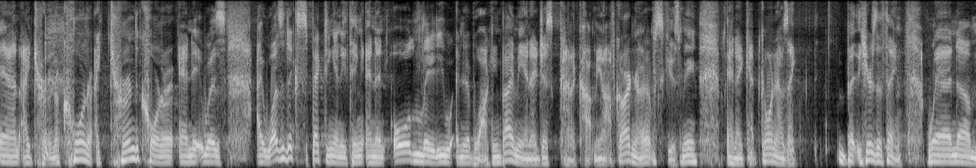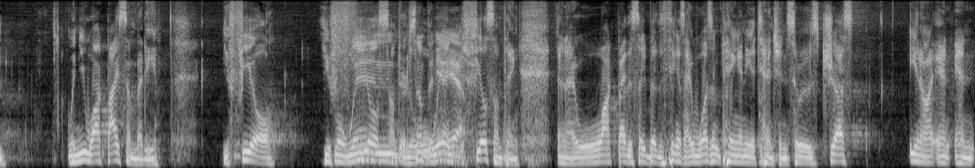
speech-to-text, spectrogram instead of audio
and I turn a corner. I turn the corner and it was I wasn't expecting anything, and an old lady ended up walking by me, and I just kind of caught me off guard. And I, excuse me, and I kept going. I was like, but here's the thing when um, when you walk by somebody, you feel you feel something, something, yeah, yeah. You feel something, and I walked by this lady. But the thing is, I wasn't paying any attention, so it was just. You know, and and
